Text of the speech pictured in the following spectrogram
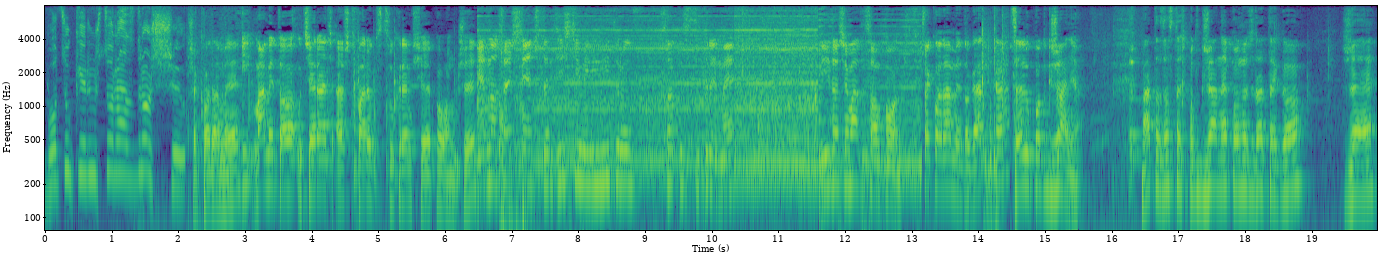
Bo cukier już coraz droższy. Przekładamy i mamy to ucierać, aż twaróg z cukrem się połączy. Jednocześnie 40 ml soku z cytryny i to się ma ze sobą połączyć. Przekładamy do garnka w celu podgrzania. Ma to zostać podgrzane ponoć dlatego, że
